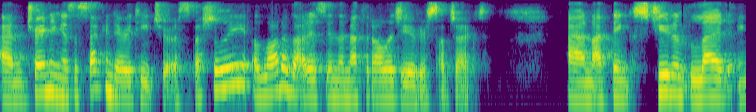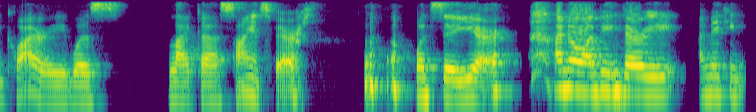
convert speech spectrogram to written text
And training as a secondary teacher, especially, a lot of that is in the methodology of your subject. And I think student led inquiry was like a science fair once a year. I know I'm being very, I'm making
